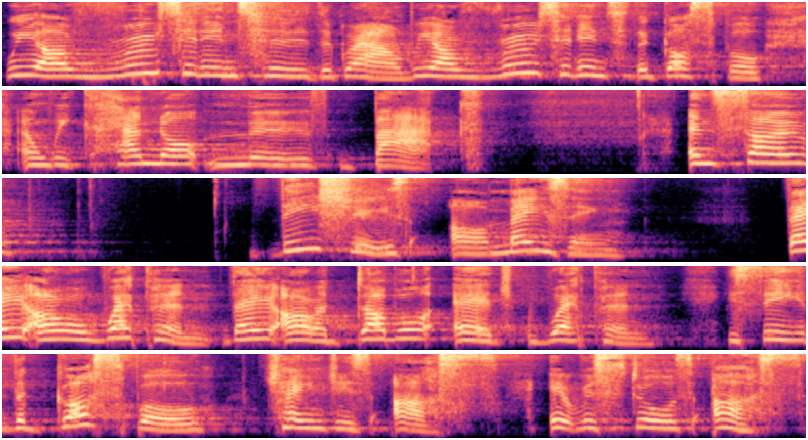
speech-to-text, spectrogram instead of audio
we are rooted into the ground. We are rooted into the gospel, and we cannot move back. And so these shoes are amazing they are a weapon, they are a double edged weapon. You see, the gospel changes us, it restores us,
